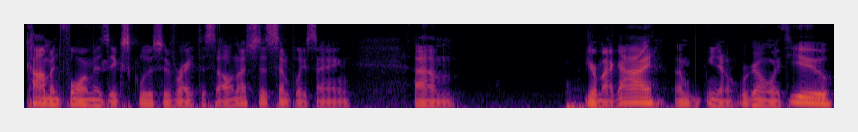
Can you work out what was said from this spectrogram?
common form is the exclusive right to sell, and that's just simply saying, um, "You're my guy. I'm, you know, we're going with you.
